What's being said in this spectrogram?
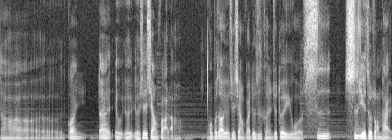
啊，关于当然有有有些想法了哈，我不知道有些想法就是可能就对于我失失业这个状态，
